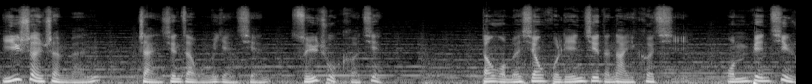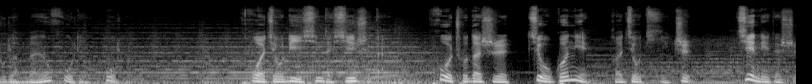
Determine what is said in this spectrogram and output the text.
一扇扇门展现在我们眼前，随处可见。当我们相互连接的那一刻起，我们便进入了门户领悟。破旧立新的新时代，破除的是旧观念和旧体制，建立的是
